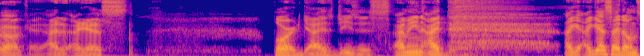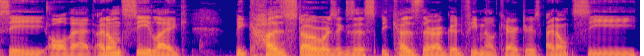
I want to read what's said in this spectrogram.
okay, I, I guess. Lord, guys, Jesus. I mean, I, I, I guess I don't see all that. I don't see like because Star Wars exists, because there are good female characters. I don't see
